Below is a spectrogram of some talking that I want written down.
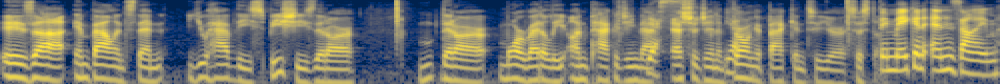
is uh, imbalanced, then you have these species that are that are more readily unpackaging that Yes. estrogen and Yeah. throwing it back into your system. They make an enzyme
